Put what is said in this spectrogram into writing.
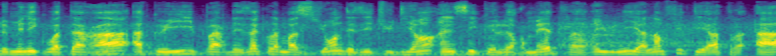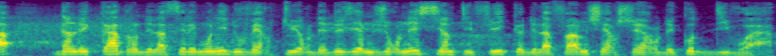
Dominique Ouattara, accueilli par des acclamations des étudiants ainsi que leurs maîtres réunis à l'amphithéâtre A dans le cadre de la cérémonie d'ouverture des deuxièmes journées scientifiques de la femme chercheur de Côte d'Ivoire.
